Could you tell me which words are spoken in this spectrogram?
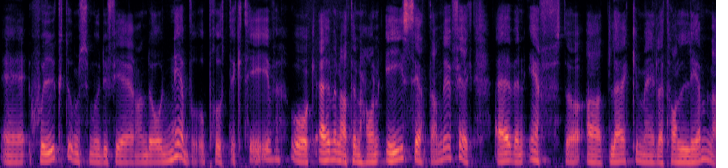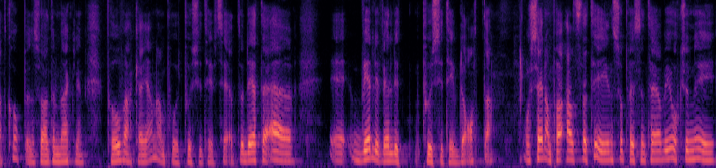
eh, sjukdomsmodifierande och neuroprotektiv och även att den har en isättande effekt även efter att läkemedlet har lämnat kroppen så att den verkligen påverkar hjärnan på ett positivt sätt. Och detta är väldigt, väldigt positiv data. Och sedan på Alstatin så presenterar vi också ny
